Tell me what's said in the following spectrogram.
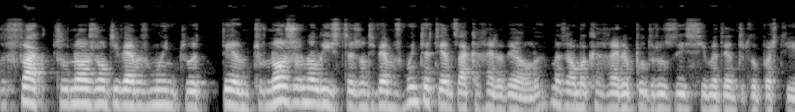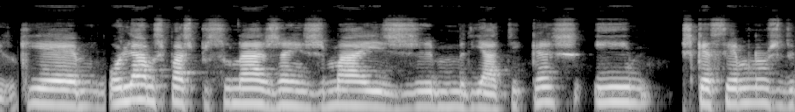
De facto, nós não tivemos muito atentos, nós jornalistas não tivemos muito atentos à carreira dele, mas é uma carreira poderosíssima dentro do partido, que é olharmos para as personagens mais mediáticas e esquecemos-nos de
